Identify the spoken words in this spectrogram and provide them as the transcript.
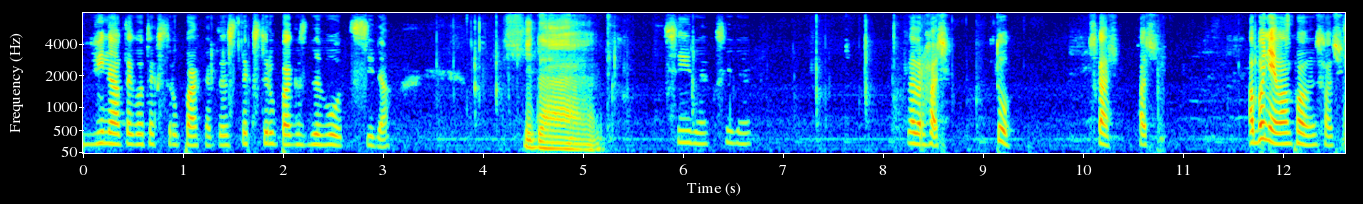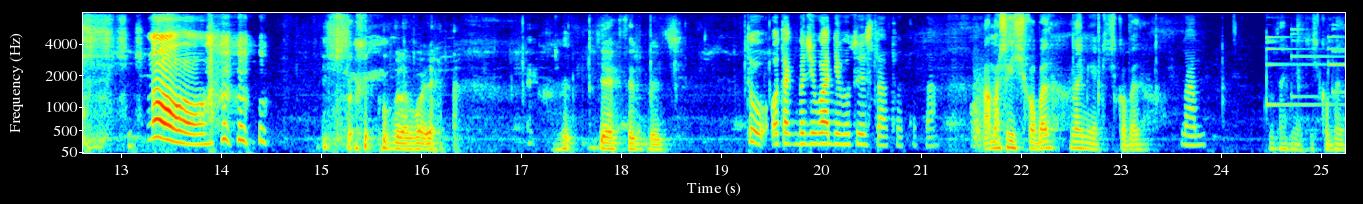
wina tego teksturpaka. To jest teksturpak z The Wood, Sida. Sidek. Sidek, Sidek. Dobra, chodź. Tu. Skacz, chodź. Albo nie, mam pomysł, chodź. No! Brawo ja. Gdzie chcesz być? Tu, o tak będzie ładnie, bo tu jest ta, ta, ta, ta. A masz jakiś kobel? Daj mi jakiś kobel. Mam. Daj mi jakiś kobel.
